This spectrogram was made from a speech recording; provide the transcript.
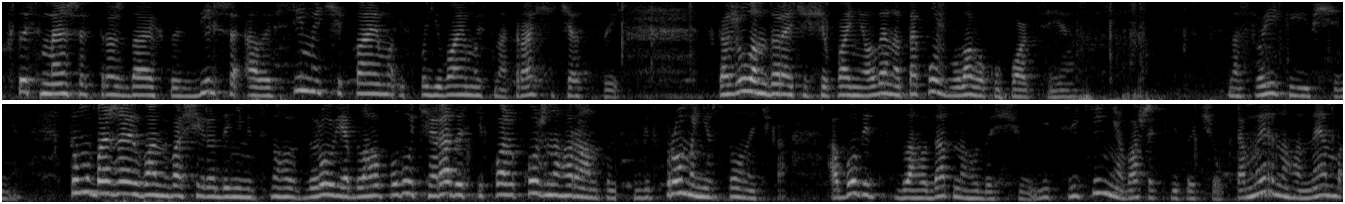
Хтось менше страждає, хтось більше, але всі ми чекаємо і сподіваємось на кращі часи. Скажу вам, до речі, що пані Олена також була в окупації на своїй Київщині. Тому бажаю вам і вашій родині міцного здоров'я, благополуччя, радості кожного ранку від променів сонечка або від благодатного дощу, від цвітіння ваших квіточок та мирного неба,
